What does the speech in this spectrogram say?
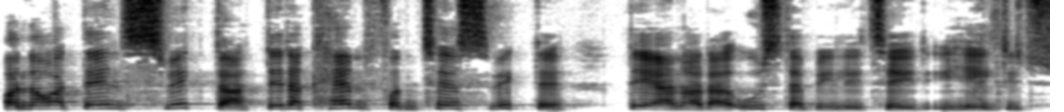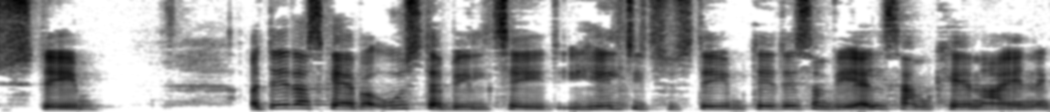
Og når den svigter, det der kan få den til at svigte, det er, når der er ustabilitet i hele dit system. Og det, der skaber ustabilitet i hele dit system, det er det, som vi alle sammen kender. En,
